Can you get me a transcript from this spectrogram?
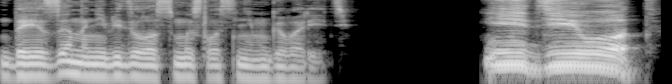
да и Зена не видела смысла с ним говорить. «Идиот!»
